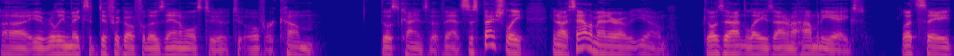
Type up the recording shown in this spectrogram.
uh, it really makes it difficult for those animals to to overcome those kinds of events. Especially, you know, a salamander, you know, goes out and lays I don't know how many eggs. Let's say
